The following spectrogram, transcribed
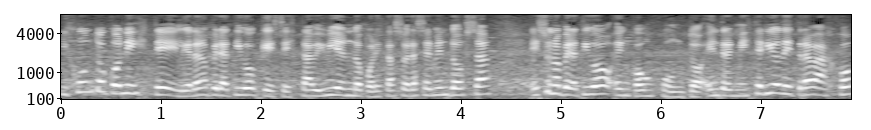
Y junto con este, el gran operativo que se está viviendo por estas horas en Mendoza, es un operativo en conjunto entre el Ministerio de Trabajo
